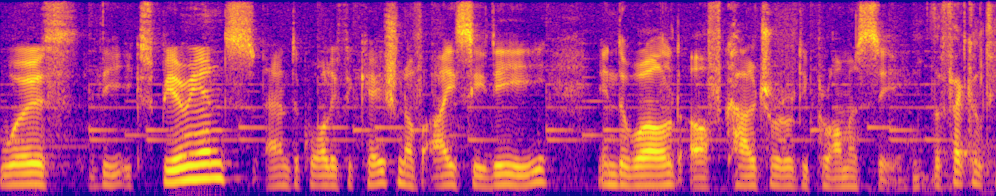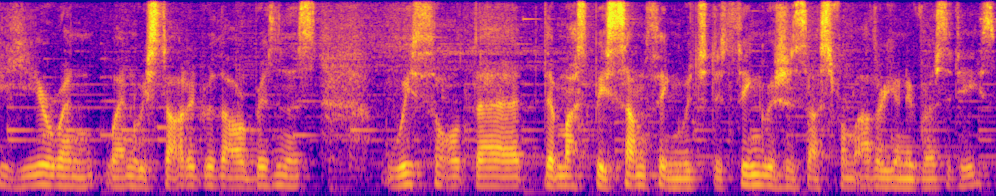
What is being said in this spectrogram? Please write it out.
with the experience and the qualification of ICD in the world of cultural diplomacy. The faculty here, when, when we started with our business, we thought that there must be something which distinguishes us from other universities.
